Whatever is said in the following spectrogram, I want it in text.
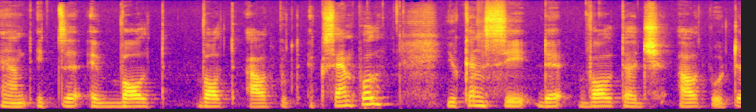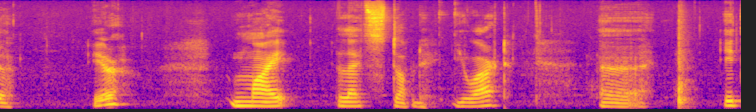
And it's a, a volt volt output example. You can see the voltage output uh, here. My let's stop the UART uh, it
